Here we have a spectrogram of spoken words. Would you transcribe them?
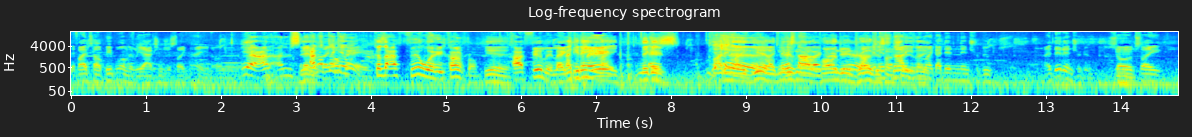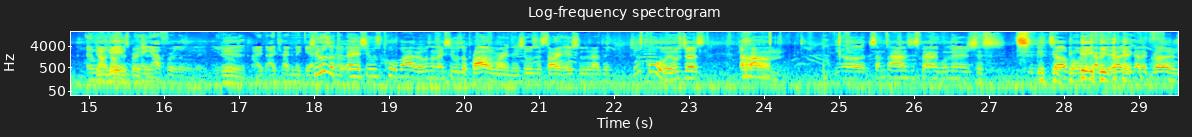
if I tell people and the reaction's just like, hey, you know, they're- Yeah, I, I understand. Then I don't it's think like, it because I feel where he's coming from. yeah. I feel it like, Like he it ain't like niggas body Yeah, like yeah, like niggas not not, like, laundering yeah. drugs and or it's some not shit. even like, like, I didn't introduce. I did introduce, so Mhm. it's like, and Y'all we know did this hang out for a little bit. You know, Yeah. I, I tried to make the She was a effort to- and she was a cool vibe. It wasn't like she was a problem or anything. She wasn't starting issues or nothing. She was cool. It was just, um, you know, sometimes Hispanic women is just you be tough, bro. When they got a grudge, they got a grudge.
